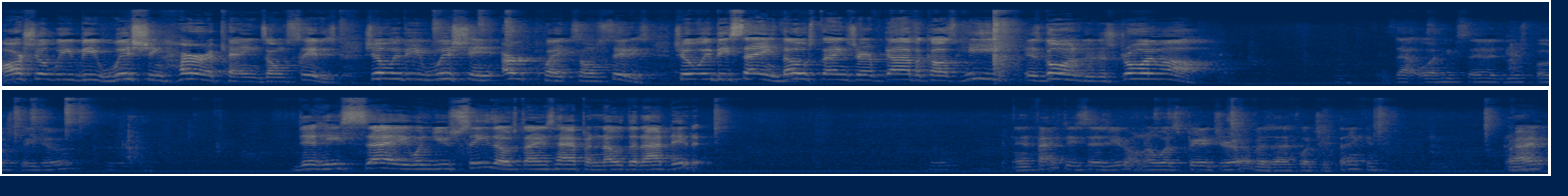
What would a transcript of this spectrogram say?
Or shall we be wishing hurricanes on cities? Shall we be wishing earthquakes on cities? Shall we be saying those things are of God because he is going to destroy them all? Is that what he said you're supposed to be doing? Did he say, when you see those things happen, know that I did it? In fact, he says, you don't know what spirit you're of, is that what you're thinking? Right?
